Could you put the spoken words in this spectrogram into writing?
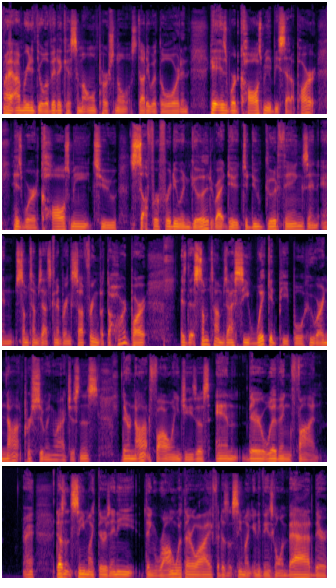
I'm reading through Leviticus in my own personal study with the Lord, and His word calls me to be set apart. His word calls me to suffer for doing good, right? To, to do good things, and, and sometimes that's going to bring suffering. But the hard part is that sometimes I see wicked people who are not pursuing righteousness, they're not following Jesus, and they're living fine. Right? It doesn't seem like there's anything wrong with their life. It doesn't seem like anything's going bad. They're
